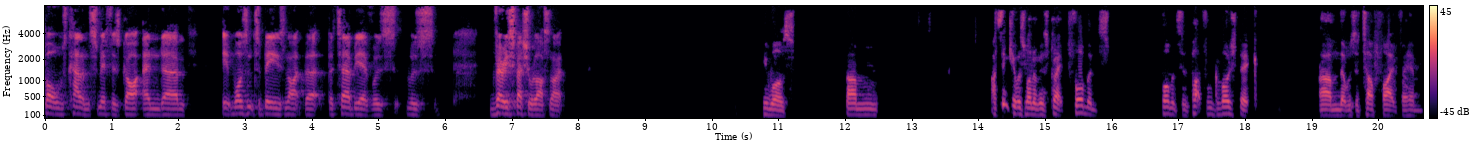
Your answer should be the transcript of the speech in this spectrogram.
balls Callum Smith has got, and um, it wasn't to be his night, but Beterbiev was was very special last night. He was. Um, I think it was one of his great performance performances, apart from Gvozdik. Um, that was a tough fight for him.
